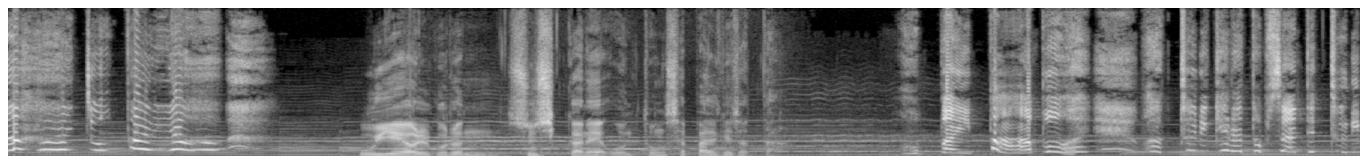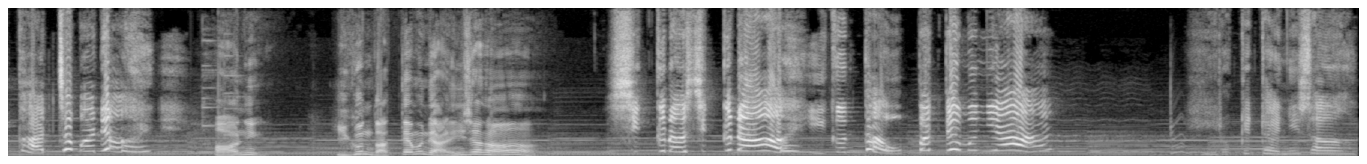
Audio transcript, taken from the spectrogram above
으아, 쪽팔려. 우이의 얼굴은 순식간에 온통 새빨개졌다. 오빠 이 바보. 확 트리케라톱스한테 들이받쳐버려. 아니, 이건 나 때문이 아니잖아. 시끄러 시끄러. 이건 다 오빠 때문이야. 이렇게 된 이상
